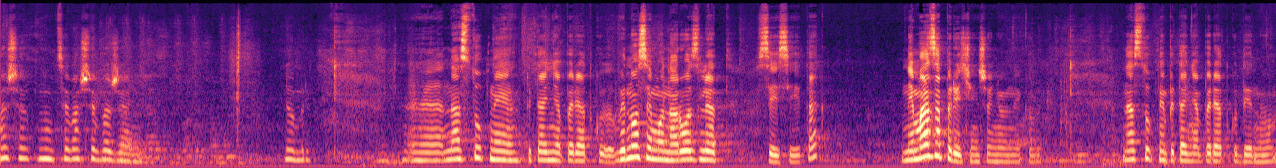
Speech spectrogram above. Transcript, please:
Ваше, ну, це ваше бажання. Добре. Е, Наступне питання порядку. Виносимо на розгляд сесії, так? Нема заперечень, шановні колеги? Наступне питання порядку денного.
